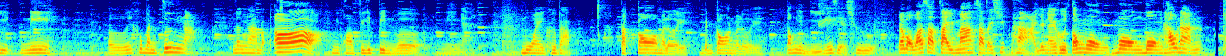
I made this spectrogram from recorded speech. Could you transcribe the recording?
อีกนี่ เอ้ยคือมันจึ้งอะนางงามแบบอ๋อมีความฟิลิปปินเวอร์นี่ไงมวยคือแบบตะก้อมาเลย เป็นก้อนมาเลย ต้องอย่างนี้ไม่เสียชื่ออย่าบอกว่าสะใจมากสะใจชิบหายยังไงคือต้องมองมองมองเท่านั้น แค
